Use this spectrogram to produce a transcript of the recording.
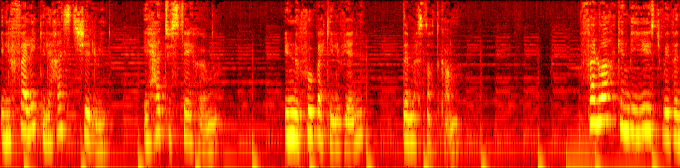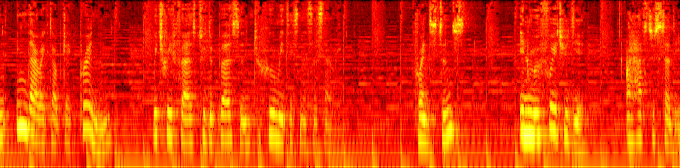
Il fallait qu'il reste chez lui. He had to stay home. Il ne faut pas qu'il vienne. They must not come. Falloir can be used with an indirect object pronoun, which refers to the person to whom it is necessary. For instance, il me faut étudier. I have to study.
